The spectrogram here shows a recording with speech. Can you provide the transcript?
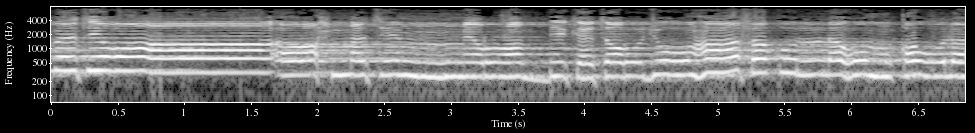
ابتغاء رحمة من ربك ترجوها فقل لهم قولا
